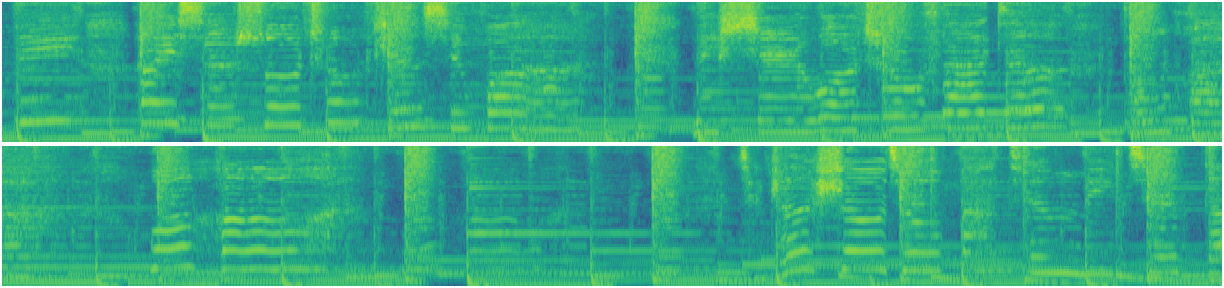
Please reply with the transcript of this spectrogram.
比爱先说出真心话。你是我出发的童话，哦，牵着手就把甜蜜解答。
